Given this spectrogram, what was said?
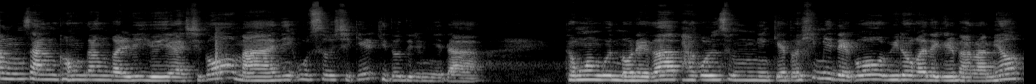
항상 건강 관리 유의하시고 많이 웃으시길 기도드립니다. 동원군 노래가 박원숙님께도 힘이 되고 위로가 되길 바라며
